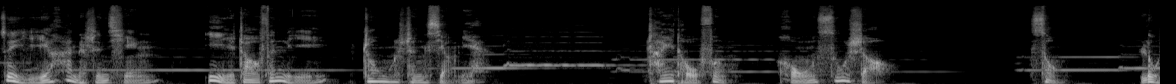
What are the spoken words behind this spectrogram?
最遗憾的深情，一朝分离，终生想念。钗头凤，红酥手。宋，陆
